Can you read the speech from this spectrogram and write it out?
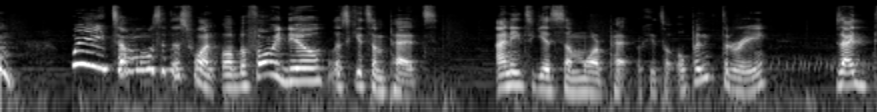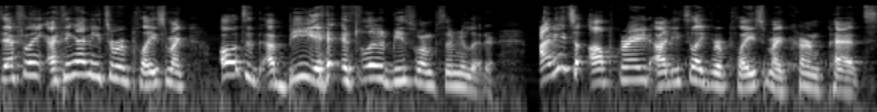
one. Wait, I'm almost at this one. Well, before we do, let's get some pets. I need to get some more pet. Okay, so open three. I definitely, I think I need to replace my, oh, it's a, bee. It's Little Bee Swarm Simulator. I need to upgrade. I need to, like, replace my current pets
